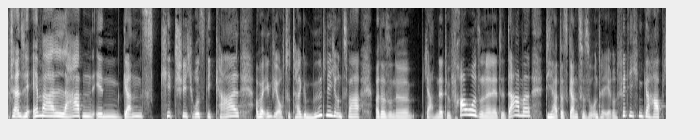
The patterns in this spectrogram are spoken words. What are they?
Fernseh Emma Laden in ganz kitschig, rustikal, aber irgendwie auch total gemütlich. Und zwar war da so eine ja, nette Frau, so eine nette Dame, die hat das Ganze so unter ihren Fittichen gehabt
